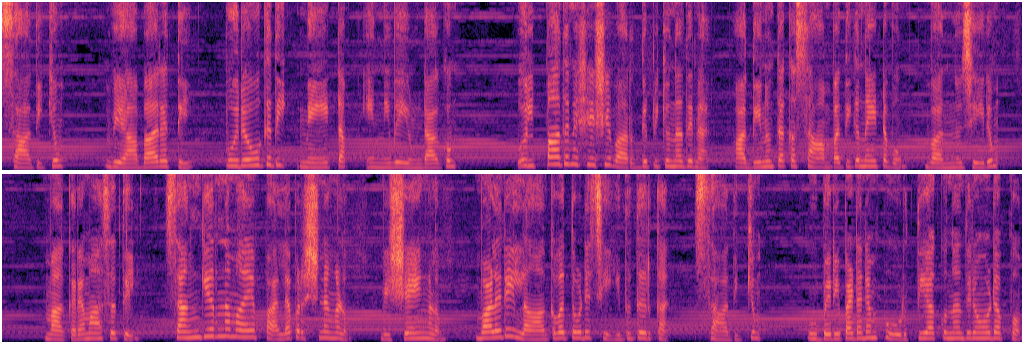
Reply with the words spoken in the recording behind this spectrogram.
സാധിക്കും. വ്യാപാരത്തിൽ പുരോഗതി നേട്ടം എന്നിവയുണ്ടാകും. ഉൽപാദനശേഷി വർദ്ധിപ്പിക്കുന്നതിനാൽ അതിനു തക്ക സാമ്പത്തിക നേട്ടവും വന്നുചേരും. മകരമാസത്തിൽ സങ്കീർണമായ പല പ്രശ്നങ്ങളും വിഷയങ്ങളും വളരെ ലാഘവത്തോടെ ചെയ്തു തീർക്കാൻ സാധിക്കും. ഉപരിപഠനം പൂർത്തിയാക്കുന്നതിനോടൊപ്പം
